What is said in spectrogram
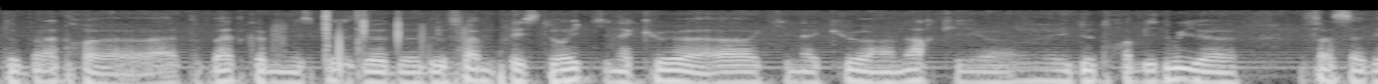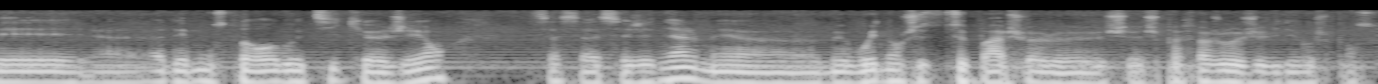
te battre, euh, comme une espèce de, femme préhistorique qui n'a que, n'a que un arc et, et deux trois bidouilles face à des, à des monstres robotiques géants. Ça, c'est assez génial, mais, mais oui, non, je sais pas, je, je, préfère jouer aux jeux vidéo, je pense.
